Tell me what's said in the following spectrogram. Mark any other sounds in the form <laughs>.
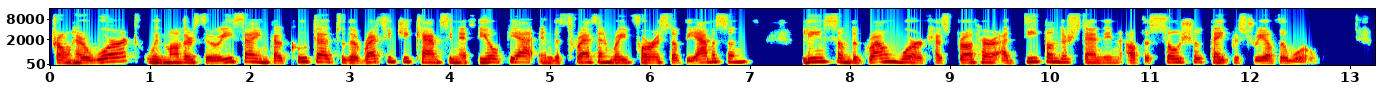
From her work with Mother Teresa in Calcutta to the refugee camps in Ethiopia and the threatened rainforest of the Amazon, Lynne's on the ground work has brought her a deep understanding of the social tapestry of the world.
